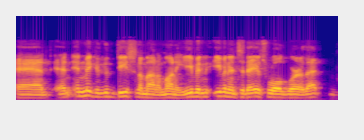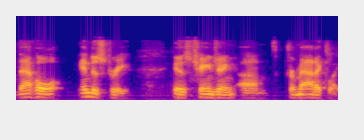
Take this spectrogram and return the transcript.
and and and make a decent amount of money. Even even in today's world where that that whole industry is changing um, dramatically.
